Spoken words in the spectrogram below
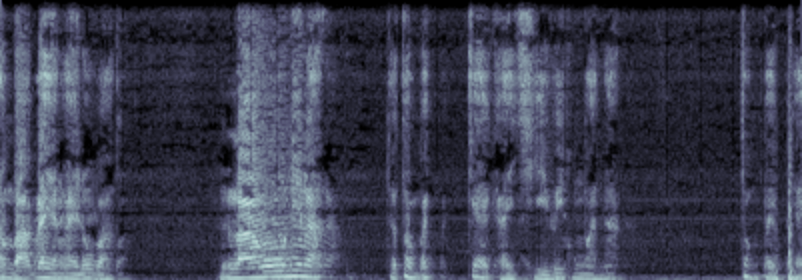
ลำบากได้ยังไงรู้ป่ะเรานี่แหละจะต้องไปแก้ไขชีวิตของมันนะต้องไปแผล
